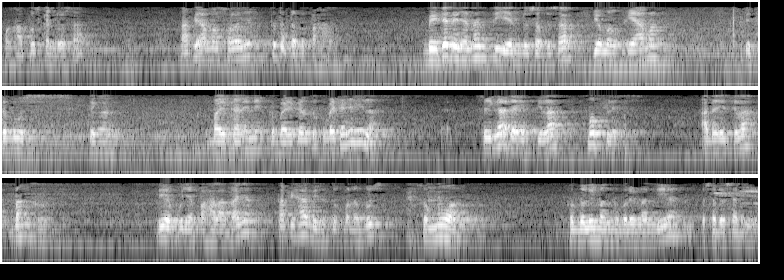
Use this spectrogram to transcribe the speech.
Menghapuskan dosa, tapi amal solehnya tetap dapat pahala. Beda dengan nanti yang dosa besar, yaumul qiyamah ditebus dengan kebaikan ini, kebaikan itu, kebaikannya hilang. Sehingga ada istilah muflis, ada istilah bangkrut. Dia punya pahala banyak, tapi habis untuk menebus semua kedoliman-kedoliman dia, dosa-dosa dia.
